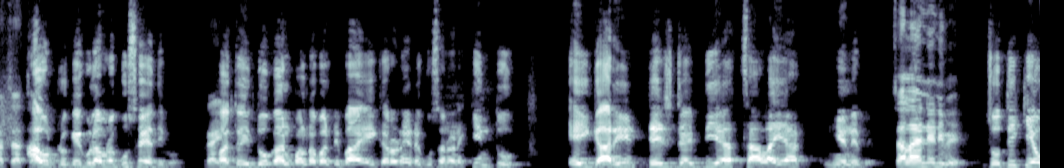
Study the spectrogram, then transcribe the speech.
আচ্ছা আচ্ছা। আউটলুক এগুলো আমরা গুছাইয়া দিব। হয়তো এই দোকান পাল্টাপাল্টি বা এই কারণে এটা গুছানো নেই। কিন্তু এই গাড়ির টেস্ট ড্রাইভ দিয়ে চালাইয়া নিয়ে নেবে। চালায় নিয়ে নিবে। যদি কেউ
